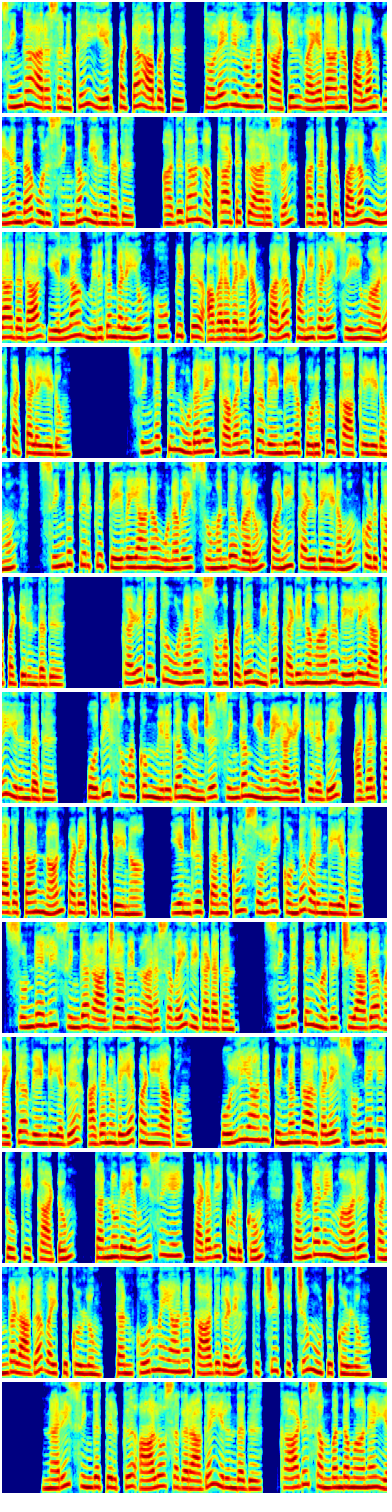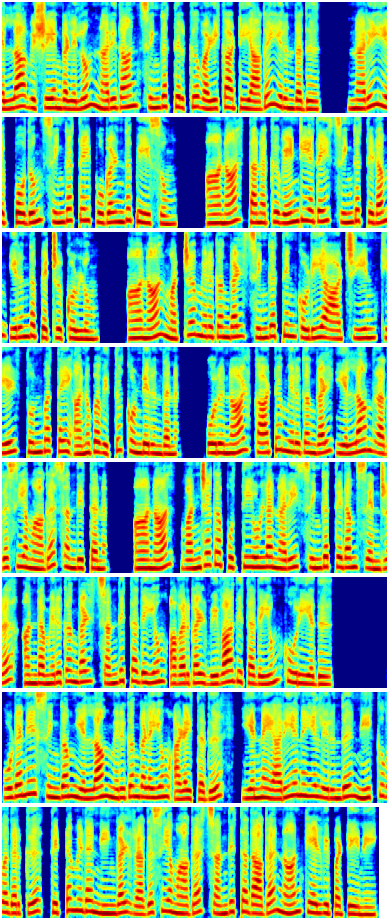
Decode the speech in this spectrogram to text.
சிங்க அரசனுக்கு ஏற்பட்ட ஆபத்து. தொலைவில் உள்ள காட்டில் வயதான பலம் இழந்த ஒரு சிங்கம் இருந்தது. அதுதான் அக்காட்டுக்கு அரசன். அதற்கு பலம் இல்லாததால் எல்லா மிருகங்களையும் கூப்பிட்டு அவரவரிடம் பல பணிகளை செய்யுமாறு கட்டளையிடும். சிங்கத்தின் உடலை கவனிக்க வேண்டிய பொறுப்பு காக்கையிடமும் சிங்கத்திற்கு தேவையான உணவை சுமந்து வரும் பணி கழுதையிடமும் கொடுக்கப்பட்டிருந்தது. கழுதைக்கு உணவை சுமப்பது மிக கடினமான வேலையாக இருந்தது. பொதி சுமக்கும் மிருகம் என்று சிங்கம் என்னை அழைக்கிறதே அதற்காகத்தான் நான் படைக்கப்பட்டேனா? என்று தனக்குள் சொல்லிக் கொண்டு வருந்தியது. சுண்டெலி சிங்க ராஜாவின் அரசவை விகடகன். சிங்கத்தை மகிழ்ச்சியாக வைக்க வேண்டியது அதனுடைய பணியாகும். ஒல்லியான பின்னங்கால்களை சுண்டெலி தூக்கிக் காட்டும் தன்னுடைய மீசையை தடவி கொடுக்கும் கண்களை மாறு கண்களாக வைத்துக்கொள்ளும் தன் கூர்மையான காதுகளில் கிச்சு கிச்சு மூட்டிக்கொள்ளும் நரி சிங்கத்திற்கு ஆலோசகராக இருந்தது. காடு சம்பந்தமான எல்லா விஷயங்களிலும் நரிதான் சிங்கத்திற்கு வழிகாட்டியாக இருந்தது. நரி எப்போதும் சிங்கத்தை புகழ்ந்து பேசும். ஆனால் தனக்கு வேண்டியதை சிங்கத்திடம் இருந்து பெற்றுக்கொள்ளும். ஆனால் மற்ற மிருகங்கள் சிங்கத்தின் கொடிய ஆட்சியின் கீழ் துன்பத்தை அனுபவித்துக் கொண்டிருந்தன. ஒரு நாள் காட்டு மிருகங்கள் எல்லாம் ரகசியமாக சந்தித்தன. ஆனால் வஞ்சக புத்தியுள்ள நரி சிங்கத்திடம் சென்று அந்த மிருகங்கள் சந்தித்ததையும் அவர்கள் விவாதித்ததையும் கூறியது. உடனே சிங்கம் எல்லாம் மிருகங்களையும் அழைத்தது. என்னை அரியணையில் இருந்து நீக்குவதற்கு திட்டமிட நீங்கள் ரகசியமாக சந்தித்ததாக நான் கேள்விப்பட்டேனே.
